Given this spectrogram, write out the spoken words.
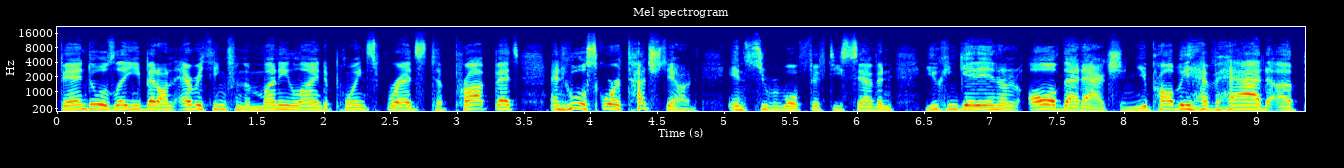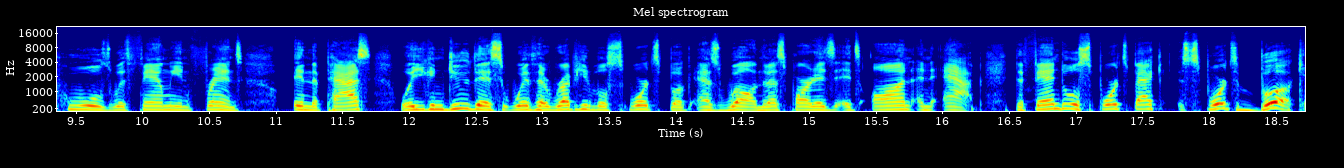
FanDuel is letting you bet on everything from the money line to point spreads to prop bets and who will score a touchdown in Super Bowl 57. You can get in on all of that action. You probably have had uh, pools with family and friends in the past. Well, you can do this with a reputable sports book as well. And the best part is it's on an app. The FanDuel Sportsback Sportsbook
